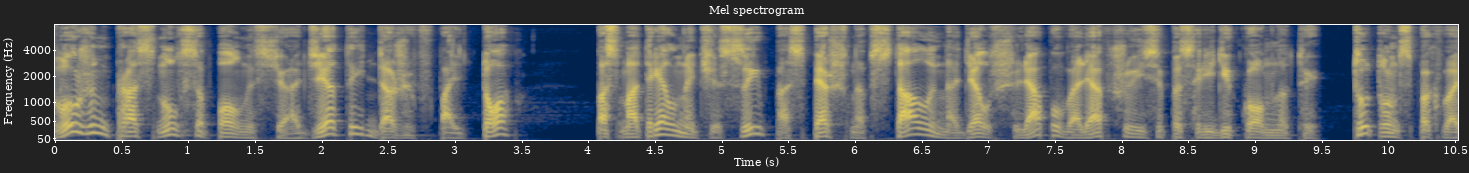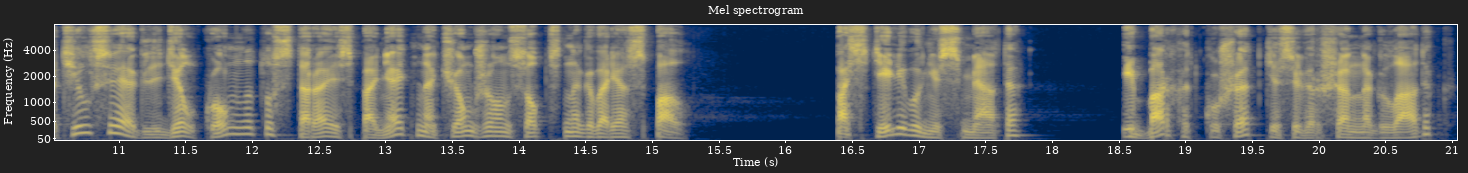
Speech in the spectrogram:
Лужин проснулся полностью одетый, даже в пальто, посмотрел на часы, поспешно встал и надел шляпу, валявшуюся посреди комнаты. Тут он спохватился и оглядел комнату, стараясь понять, на чем же он, собственно говоря, спал. Постель его не смята, и бархат кушетки совершенно гладок.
